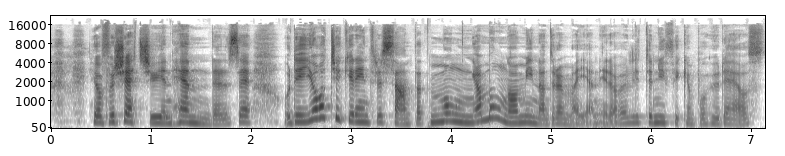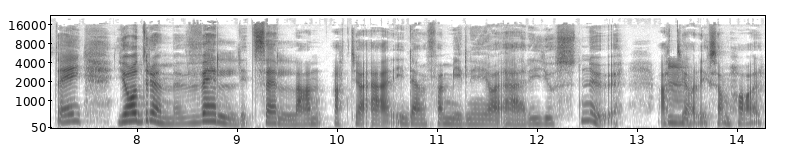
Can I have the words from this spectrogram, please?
jag försätts ju i en händelse. Och det jag tycker är intressant att många, många av mina drömmar, Jenny, jag är lite nyfiken på hur det är hos dig. Jag drömmer väldigt sällan att jag är i den familjen jag är i just nu. Att Mm. jag liksom har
